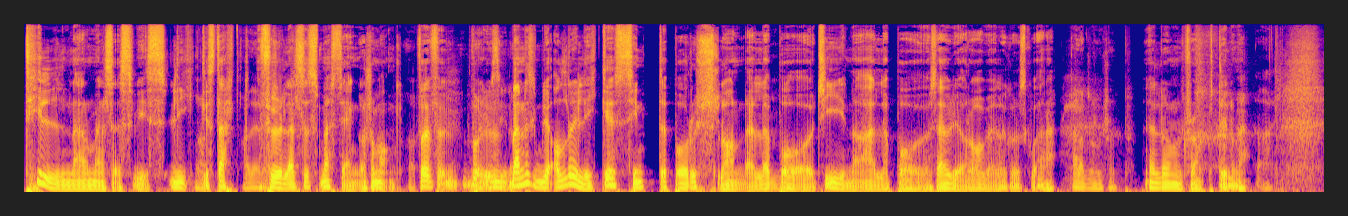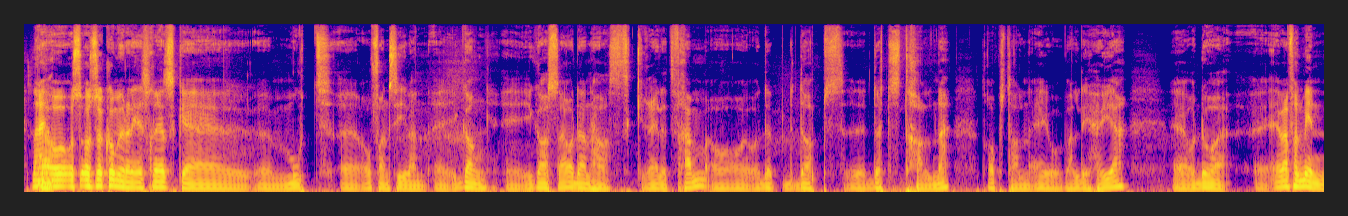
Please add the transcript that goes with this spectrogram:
tilnærmelsesvis like sterkt ja, følelsesmessig engasjement. For, for, for Mennesker blir aldri like sinte på Russland eller mm. på Kina eller på Saudi-Arabia eller hva det skal være. Eller Donald Trump. Eller Donald Trump, til og med. Nei, ja. og, og, så kom jo den israelske uh, motoffensiven uh, i gang uh, i Gaza, og den har skredet frem. Og, og dødstallene drapstallene er jo veldig høye. Eh, og da er i hvert fall min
